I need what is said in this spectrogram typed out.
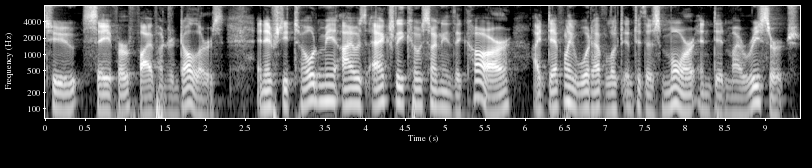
to save her $500. And if she told me I was actually co signing the car, I definitely would have looked into this more and did my research.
